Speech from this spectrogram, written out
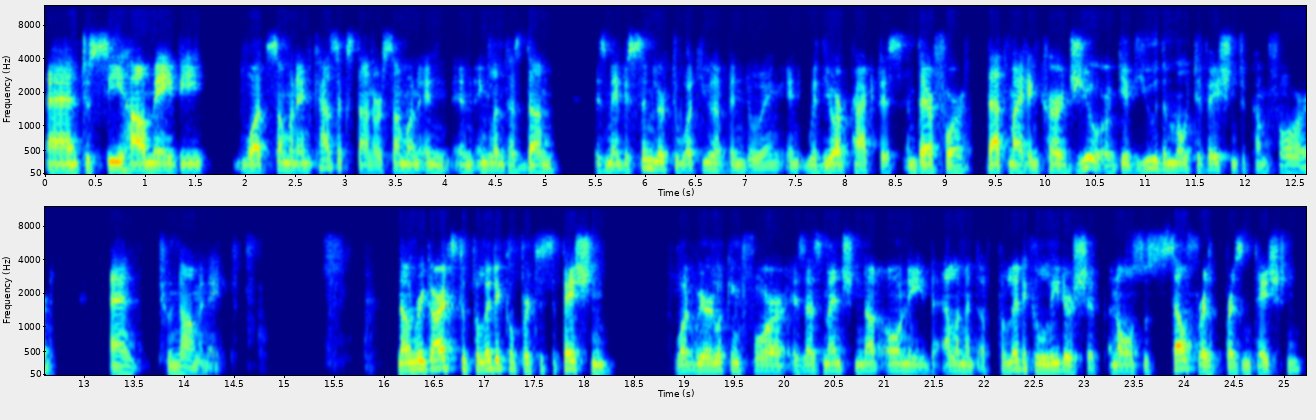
and to see how maybe what someone in Kazakhstan or someone in, in England has done is maybe similar to what you have been doing in, with your practice. And therefore, that might encourage you or give you the motivation to come forward and to nominate. Now, in regards to political participation, what we are looking for is, as mentioned, not only the element of political leadership and also self-representation,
